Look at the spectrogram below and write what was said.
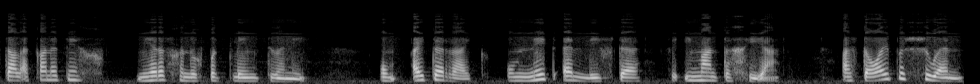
Stel ek kan dit nie meer as genoeg beklemtoon nie om uit te reik om net 'n liefde vir iemand te gee. As daai persoon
